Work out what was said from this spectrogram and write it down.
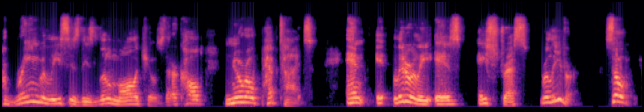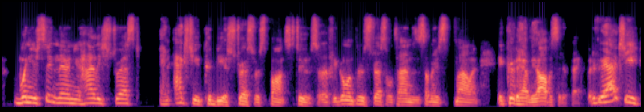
our brain releases these little molecules that are called neuropeptides. And it literally is a stress reliever. So when you're sitting there and you're highly stressed And actually, it could be a stress response too. So if you're going through stressful times and somebody's smiling, it could have the opposite effect. But if you're actually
